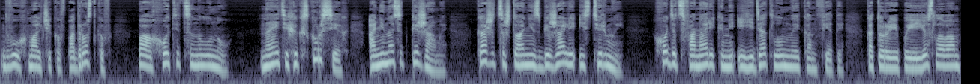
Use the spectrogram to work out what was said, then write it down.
двух мальчиков-подростков, поохотиться на Луну. На этих экскурсиях они носят пижамы. Кажется, что они сбежали из тюрьмы. Ходят с фонариками и едят лунные конфеты, которые, по ее словам,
